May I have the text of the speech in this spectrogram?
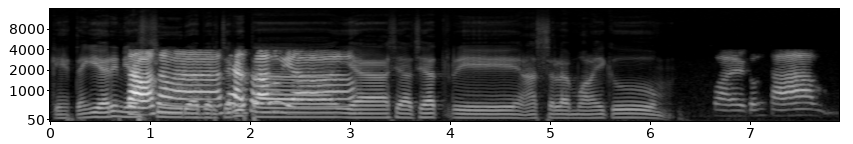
Oke, okay, thank you Rin ya Sama-sama. sudah bercerita. Sehat selalu ya. Ya sehat-sehat Rin. Assalamualaikum. Waalaikumsalam.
